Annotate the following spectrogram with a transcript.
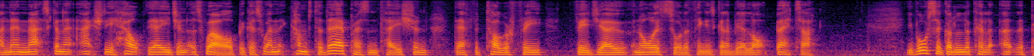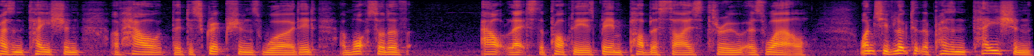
and then that's going to actually help the agent as well because when it comes to their presentation, their photography, video and all this sort of thing is going to be a lot better. You've also got to look at, at the presentation of how the description's worded and what sort of outlets the property is being publicised through as well. Once you've looked at the presentation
